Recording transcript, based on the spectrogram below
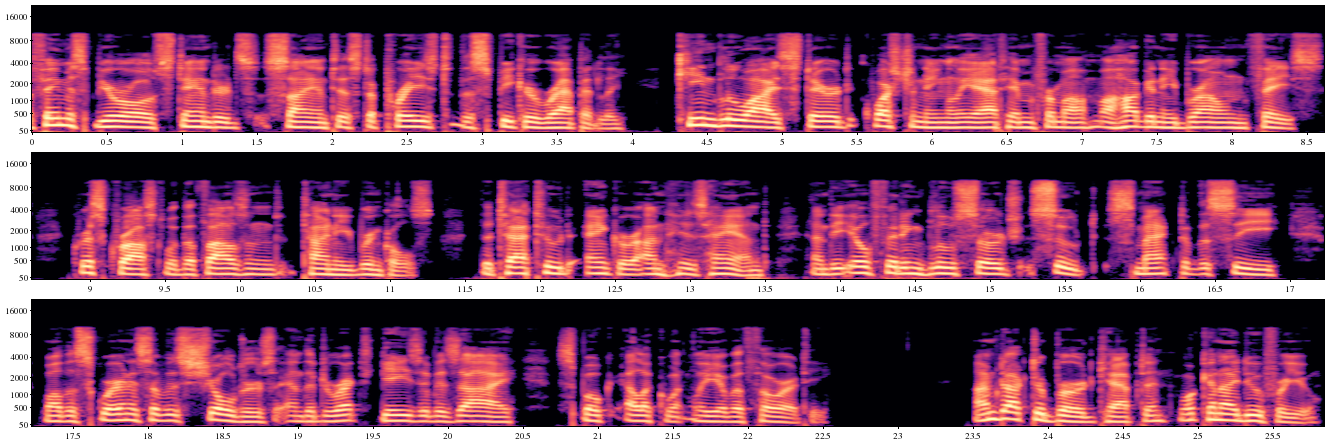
The famous Bureau of Standards scientist appraised the speaker rapidly. Keen blue eyes stared questioningly at him from a mahogany brown face, crisscrossed with a thousand tiny wrinkles. The tattooed anchor on his hand and the ill-fitting blue serge suit smacked of the sea, while the squareness of his shoulders and the direct gaze of his eye spoke eloquently of authority. "I'm Dr. Bird, Captain. What can I do for you?"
